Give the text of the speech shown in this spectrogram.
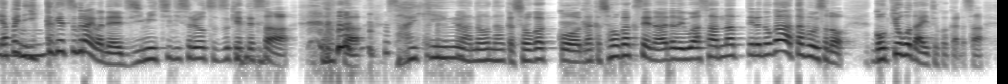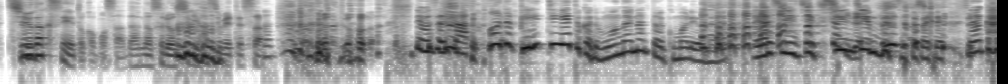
やっぱりねうん1ヶ月ぐらいはね地道にそれを続けてさ なんか最近あのなんか小学校なんか小学生の間で噂になってるのが多分そのご兄弟とかからさ中学生とかもさだんだんそれを知り始めてさ。でもそれさ本当 PTA とかで問題になったら困るよね。怪しい人不審人物とか言ってなんか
